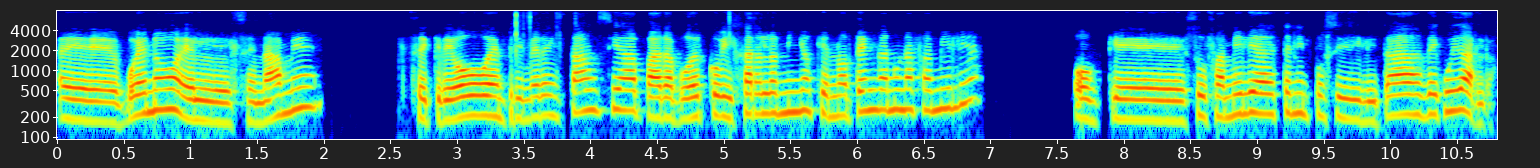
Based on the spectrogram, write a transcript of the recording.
Eh, bueno, el Sename se creó en primera instancia para poder cobijar a los niños que no tengan una familia o que sus familias estén imposibilitadas de cuidarlos.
